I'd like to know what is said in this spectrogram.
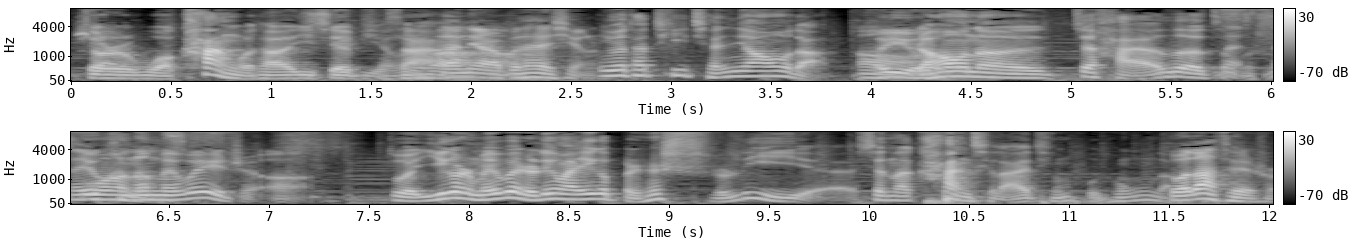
就是我看过他一些比赛啊，丹尼尔不太行，因为他踢前腰的，然后呢，这孩子怎么说那有可能没位置啊。对，一个是没位置，另外一个本身实力也现在看起来挺普通的，多大岁数？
